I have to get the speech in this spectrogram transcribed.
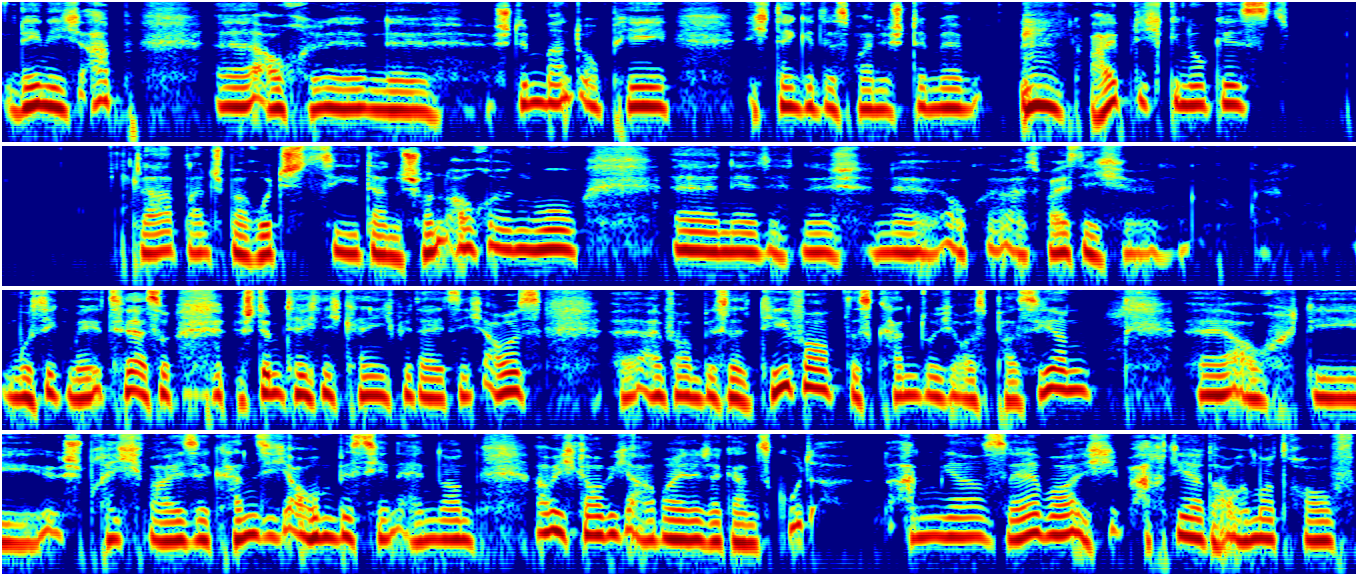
Lehne ich ab. Äh, auch eine Stimmband-OP. Ich denke, dass meine Stimme weiblich genug ist. Klar, manchmal rutscht sie dann schon auch irgendwo äh, eine, eine, eine auch, ich weiß nicht, Musikmäßig, also Stimmtechnik kenne ich mir da jetzt nicht aus, äh, einfach ein bisschen tiefer, das kann durchaus passieren. Äh, auch die Sprechweise kann sich auch ein bisschen ändern, aber ich glaube, ich arbeite da ganz gut an mir selber. Ich achte ja da auch immer drauf,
